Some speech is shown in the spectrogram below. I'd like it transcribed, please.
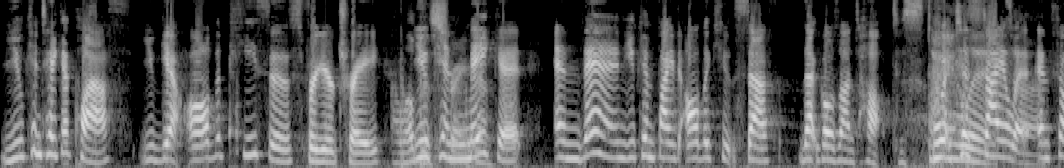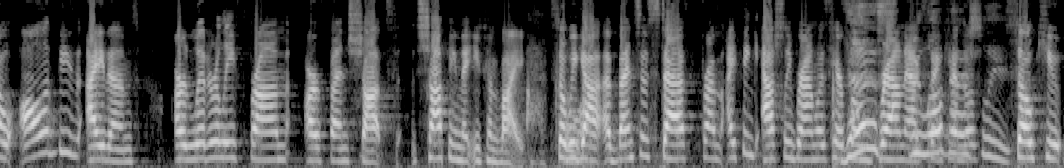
You can take a class, you get all the pieces for your tray, I love you can tray, make it, and then you can find all the cute stuff that goes on top To style to it. style it. And so all of these items are literally from our fun shops shopping that you can buy. Oh, so we got a bunch of stuff from I think Ashley Brown was here Yes, from Brown we Accent love Candles. Ashley. So cute.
